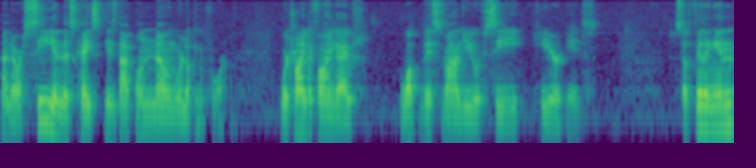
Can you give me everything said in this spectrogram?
and our c in this case is that unknown we're looking for. We're trying to find out what this value of c here is. So filling in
